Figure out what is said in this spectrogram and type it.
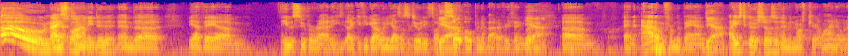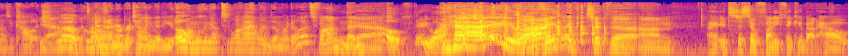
Oh, nice Yeah, one. Johnny did it, and uh, yeah, they um, he was super rad. He like if you got when you guys listen to it, he's like Yeah. so open about everything. But, Yeah. Um, and Adam from the band. Yeah. I used to go to shows with him in North Carolina when I was in college. yeah. Whoa, cool. awesome. And then I remember telling that he, oh, I'm moving up to Long Island. I'm like, oh, that's fun. And then, Yeah. oh, there you are. there you are. they like took the um I, it's just so funny thinking about how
